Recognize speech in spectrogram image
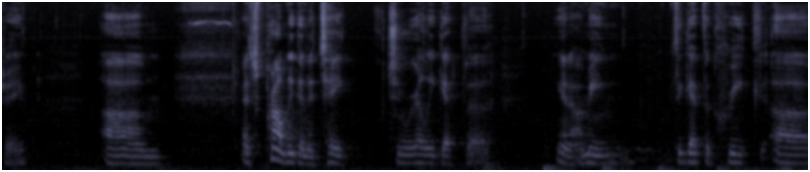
shape. Um, it's probably going to take to really get the, you know, I mean, to get the creek. Uh,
